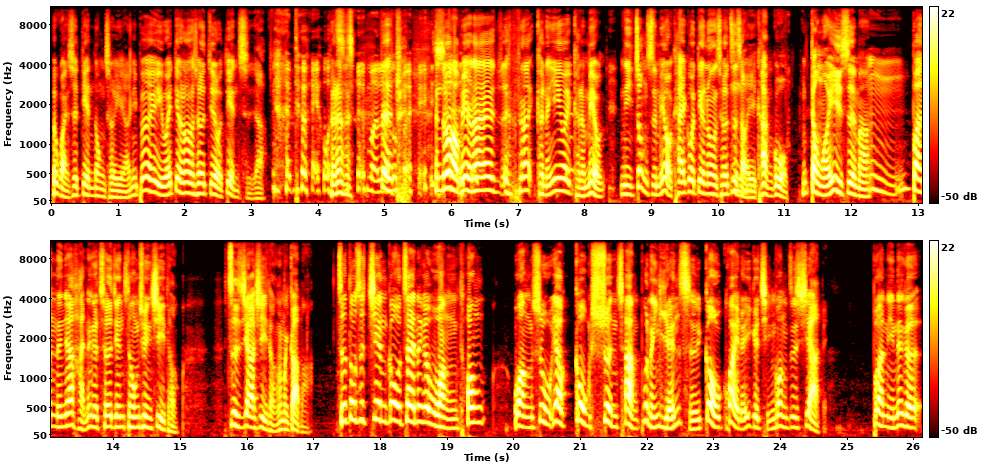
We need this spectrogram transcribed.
不管是电动车也好，你不要以为电动车只有电池啊，对，我可能是这么对认为。很多好朋友他 他可能因为可能没有你，纵使没有开过电动车，至少也看过，你懂我意思吗？嗯，不然人家喊那个车间通讯系统、自驾系统，他们干嘛？这都是建构在那个网通网速要够顺畅，不能延迟够快的一个情况之下的。不然你那个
